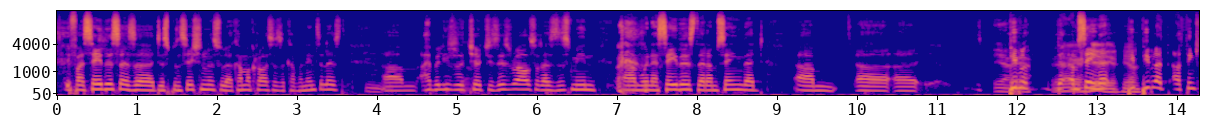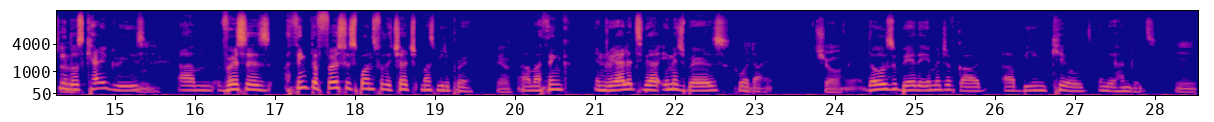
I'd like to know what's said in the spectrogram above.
if I say this as a dispensationalist, will I come across as a covenantalist? Mm. Um, I believe Sure. the church is Israel, so does this mean um, when I say this that I'm saying that um, uh, uh, yeah, people? yeah. th- I'm saying that pe- people are, are thinking in Uh, those categories Mm. Um, versus I think the first response for the church must be to pray. Yeah, Um, I think in reality there are image bearers who are Mm. dying. sure. Uh, those who bear the image of God are being killed in their hundreds. Mm.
